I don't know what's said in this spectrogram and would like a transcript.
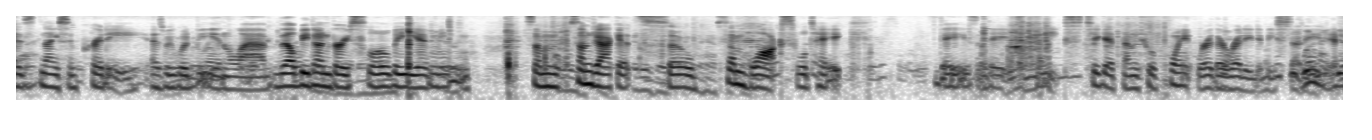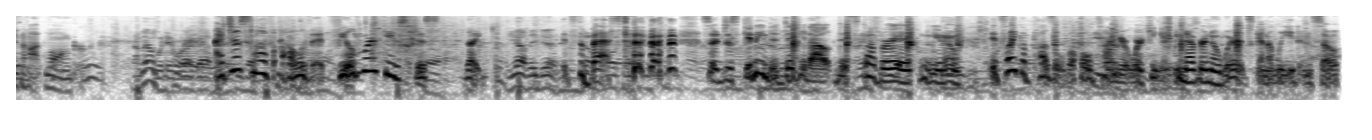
as nice and pretty as we would be in the lab. They'll be done very slowly. I mean, some some jackets, so some blocks will take days and days and weeks to get them to a point where they're ready to be studied, if not longer. I just love all of it. Field work is just like Yeah, they did. it's the best. so just getting to dig it out, discover it, and, you know, it's like a puzzle the whole time you're working it. You never know where it's going to lead. And so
